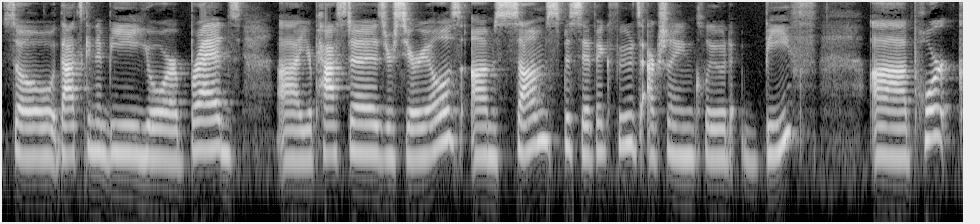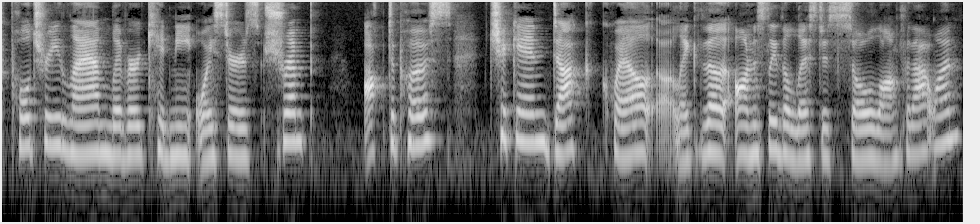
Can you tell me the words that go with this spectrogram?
So, that's going to be your breads, uh, your pastas, your cereals. Um, some specific foods actually include beef, uh, pork, poultry, lamb, liver, kidney, oysters, shrimp, octopus, chicken, duck, quail. Like the honestly, the list is so long for that one.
